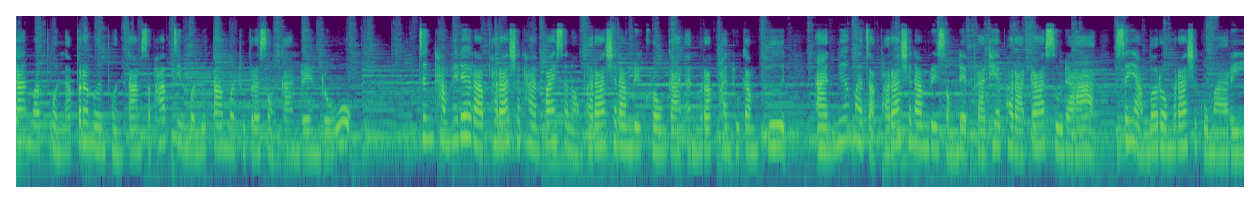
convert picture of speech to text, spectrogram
การวัดผลและประเมินผลตามสภาพจริงบรรลุตามวัตถุประสงค์การเรียนรู้ จึงทำให้ได้รับพระราชทานป้ายสนองพระราชดำริโครงการอนุรักษ์พันธุกรรมพืชอ่านเนื่องมาจากพระราชดำริสมเด็จพระเทพรัตนราชสุดา สยามบรมราชกุมารี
